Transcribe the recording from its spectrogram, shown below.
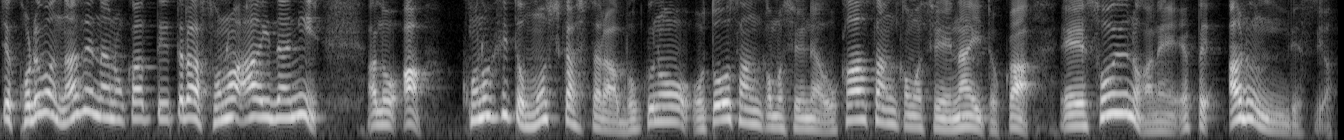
じゃあこれはなぜなのかって言ったら、その間に、あの、あ、この人もしかしたら僕のお父さんかもしれない、お母さんかもしれないとか、えー、そういうのがね、やっぱりあるんですよ。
